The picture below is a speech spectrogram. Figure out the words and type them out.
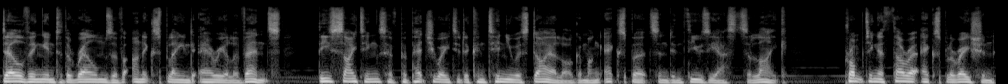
Delving into the realms of unexplained aerial events, these sightings have perpetuated a continuous dialogue among experts and enthusiasts alike, prompting a thorough exploration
